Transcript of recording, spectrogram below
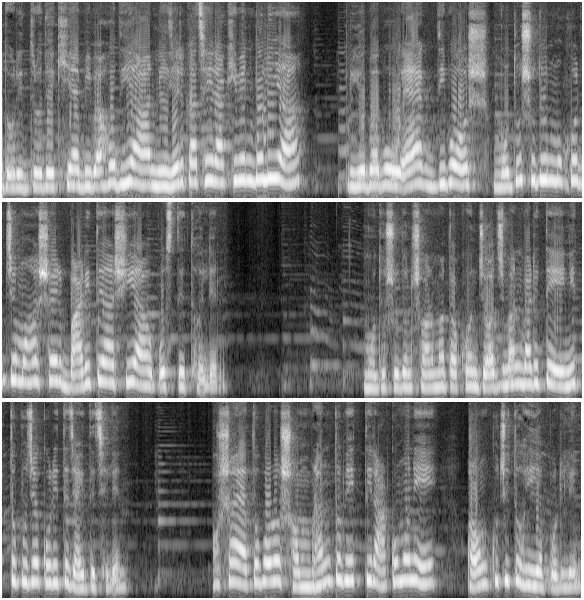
দরিদ্র দেখিয়া বিবাহ দিয়া নিজের কাছেই রাখিবেন বলিয়া প্রিয়বাবু এক দিবস মধুসূদন মুখর্জি মহাশয়ের বাড়িতে আসিয়া উপস্থিত হইলেন। মধুসূদন শর্মা তখন যজমান বাড়িতে নিত্য পূজা করিতে যাইতেছিলেন। বসা এত বড় সম্ভ্রান্ত ব্যক্তির আগমনে সংকুচিত হইয়া পড়িলেন।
